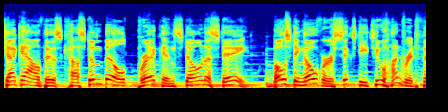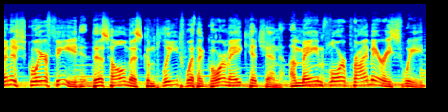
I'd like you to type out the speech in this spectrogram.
Check out this custom built brick and stone estate. Boasting over 6,200 finished square feet, this home is complete with a gourmet kitchen, a main floor primary suite,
